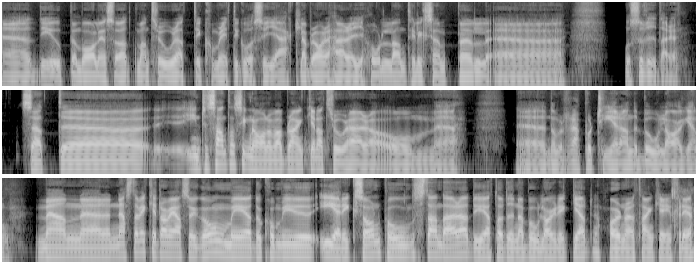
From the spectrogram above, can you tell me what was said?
Eh, det är uppenbarligen så att man tror att det kommer inte gå så jäkla bra det här i Holland till exempel eh, och så vidare. Så att eh, intressanta signaler vad bankerna tror här om eh, de rapporterande bolagen. Men nästa vecka drar vi alltså igång med, då kommer ju Ericsson på onsdagen där. Det är ett av dina bolag Rickard. Har du några tankar inför det?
